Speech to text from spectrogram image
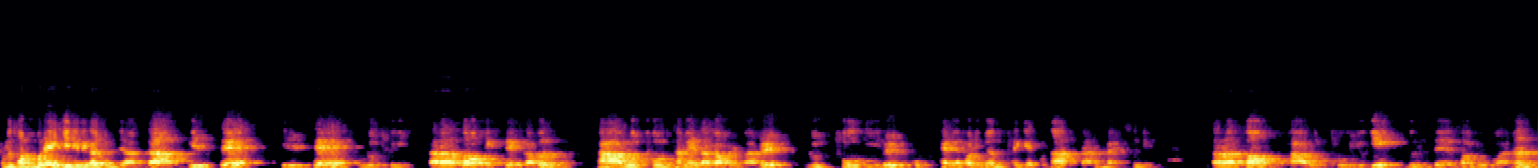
그러면 선분의 길이비가 존재한다. 1대 1대 루트 2. 따라서 x의 값은 4 루트 3에다가 얼마를 루트 2를 곱해버리면 되겠구나 라는 말씀입니다. 따라서 4 루트 6이 문제에서 요구하는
